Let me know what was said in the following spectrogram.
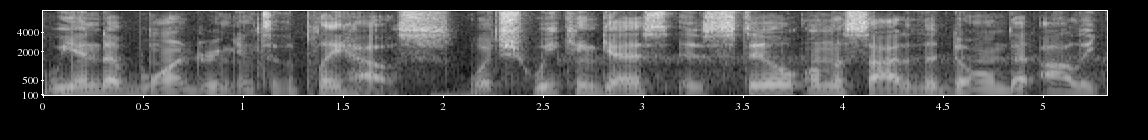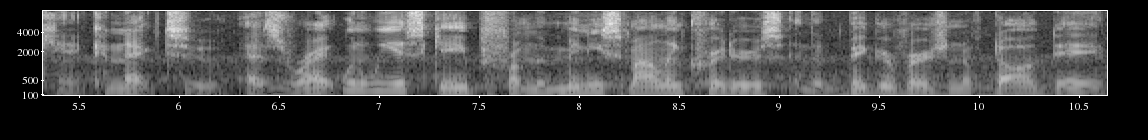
we end up wandering into the playhouse, which we can guess is still on the side of the dome that Ollie can't connect to. As right when we escape from the mini smiling critters and the bigger version of Dog Day,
